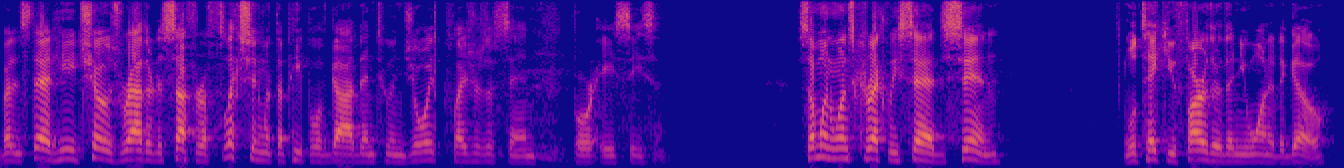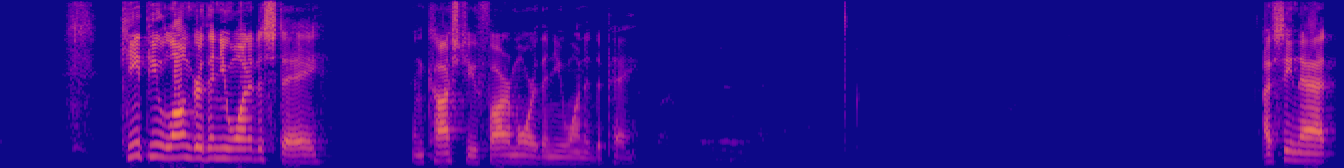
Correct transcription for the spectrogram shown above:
But instead, he chose rather to suffer affliction with the people of God than to enjoy the pleasures of sin for a season. Someone once correctly said, Sin will take you farther than you wanted to go, keep you longer than you wanted to stay, and cost you far more than you wanted to pay. I've seen that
